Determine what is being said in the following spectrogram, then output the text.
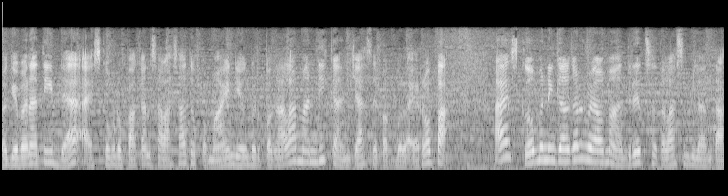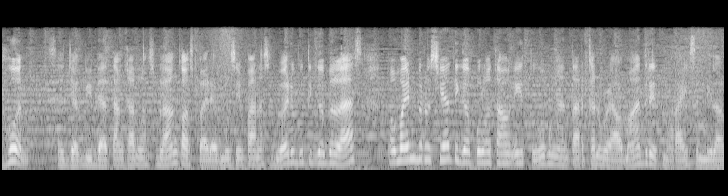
Bagaimana tidak, Aisco merupakan salah satu pemain yang berpengalaman di kancah sepak bola Eropa. Aisco meninggalkan Real Madrid setelah 9 tahun. Sejak didatangkan Los Blancos pada musim panas 2013, pemain berusia 30 tahun itu mengantarkan Real Madrid meraih 19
